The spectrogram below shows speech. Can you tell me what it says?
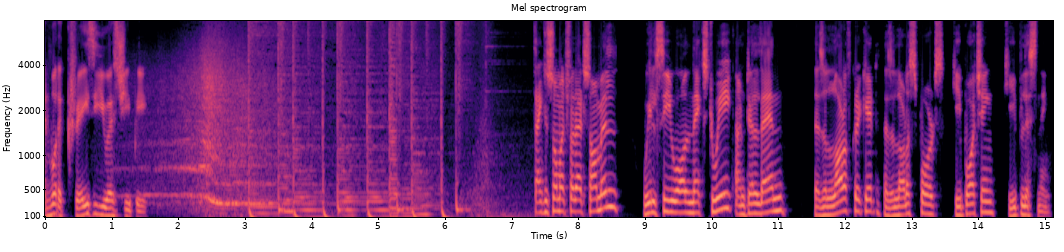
and what a crazy USGP. Thank you so much for that, Somil. We'll see you all next week. Until then, there's a lot of cricket, there's a lot of sports. Keep watching, keep listening.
